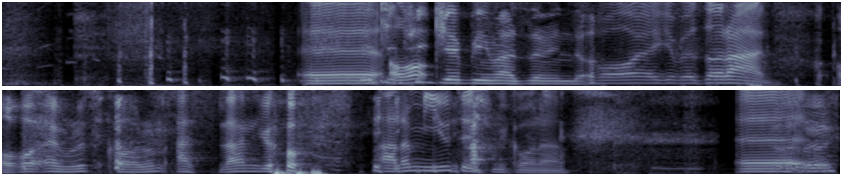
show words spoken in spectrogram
اه، یکی تیکه بیمزه مینداخت. وای اگه بذارن. آقا امروز کارون اصلا یوفس الان میوتش می‌کنم. اه، آره.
